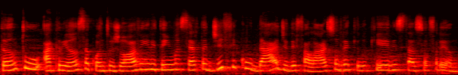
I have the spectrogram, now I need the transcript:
Tanto a criança quanto o jovem, ele tem uma certa dificuldade de falar sobre aquilo que ele está sofrendo.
